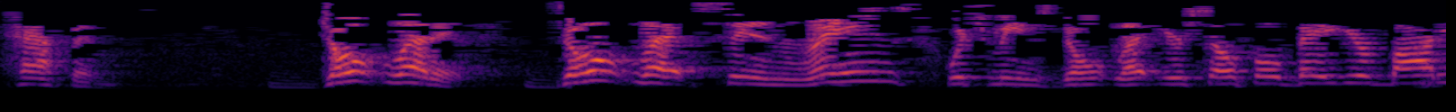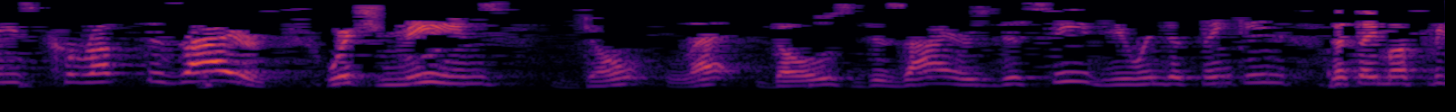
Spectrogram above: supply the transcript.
happen. Don't let it. Don't let sin reign, which means don't let yourself obey your body's corrupt desires, which means don't let those desires deceive you into thinking that they must be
